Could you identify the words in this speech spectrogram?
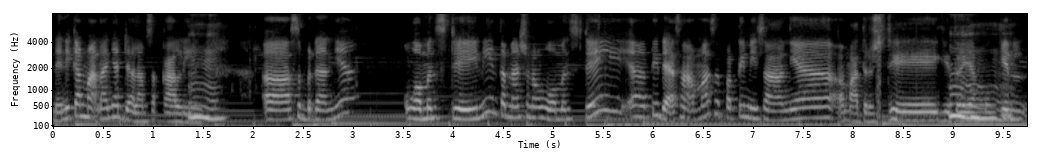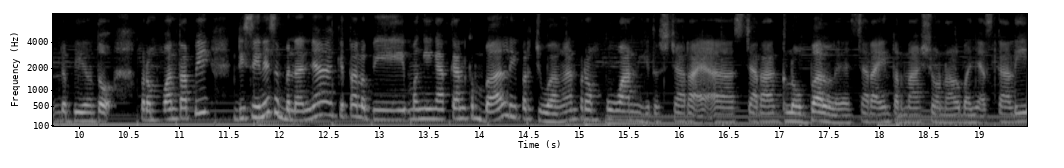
Nah ini kan maknanya dalam sekali. Mm. Uh, sebenarnya Women's Day ini International Women's Day uh, tidak sama seperti misalnya uh, Mother's Day gitu hmm. yang mungkin lebih untuk perempuan tapi di sini sebenarnya kita lebih mengingatkan kembali perjuangan perempuan gitu secara uh, secara global ya secara internasional banyak sekali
